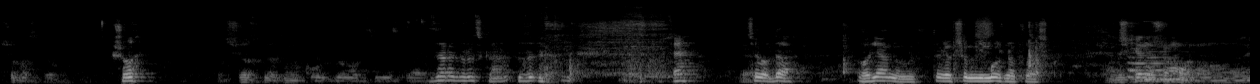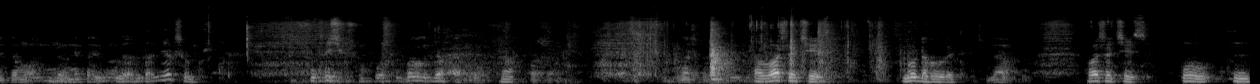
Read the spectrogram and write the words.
що нас сьогодні? Що? Що з цього знімку до цієї справи? Зараз розкажу. Все? Так. Оглянули. То якщо мені можна флешку. Звичайно, що можна, ну, віддамо, не, не потрібно. Да, да, якщо можна. Ну, те, що можна, було, так, Да. Паша. Важко потрібно. А ваша честь, можна говорити? Да. Ваша честь, у м,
